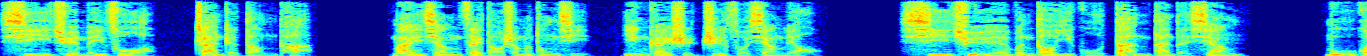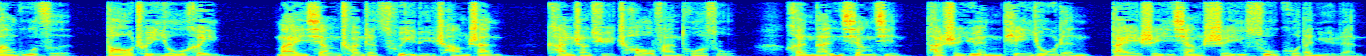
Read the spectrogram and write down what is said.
喜鹊没坐，站着等他。麦香在捣什么东西？应该是制作香料。喜鹊闻到一股淡淡的香。木罐屋子，捣锤油黑。麦香穿着翠绿长衫，看上去超凡脱俗，很难相信她是怨天尤人、逮谁向谁诉苦的女人。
